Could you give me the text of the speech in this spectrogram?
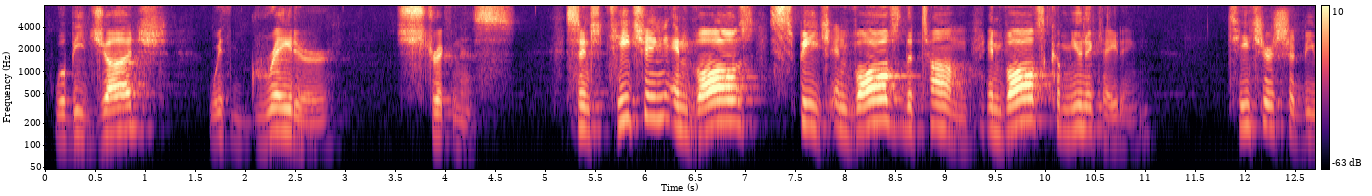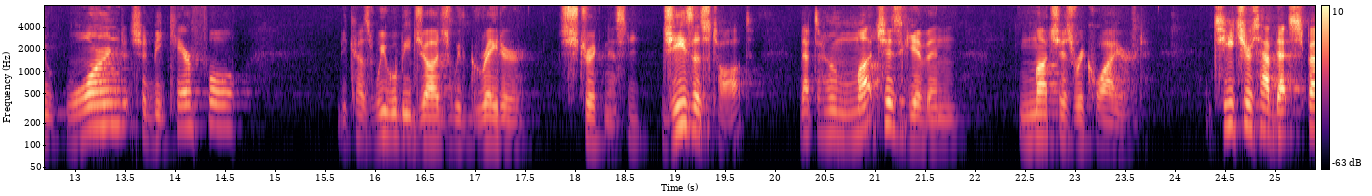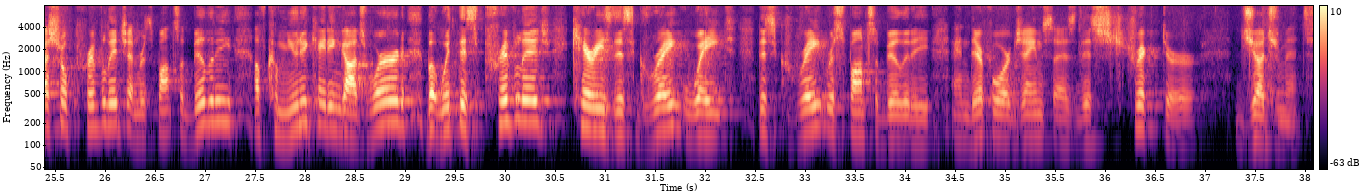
will be judged with greater strictness. Since teaching involves speech, involves the tongue, involves communicating, teachers should be warned, should be careful, because we will be judged with greater strictness. Jesus taught that to whom much is given, much is required. Teachers have that special privilege and responsibility of communicating God's word, but with this privilege carries this great weight, this great responsibility, and therefore, James says, this stricter judgment.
